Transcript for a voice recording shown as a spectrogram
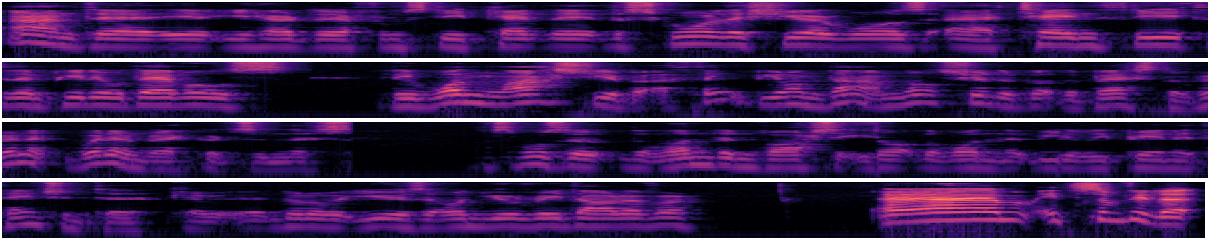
And uh, you you heard there from Steve Kent. The, the score this year was uh, 10-3 to the Imperial Devils. They won last year, but I think beyond that, I'm not sure they've got the best of winning records in this. I suppose the, the London varsity is not the one that we're really paying attention to. I don't know about you. Is it on your radar ever? Um, it's something that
